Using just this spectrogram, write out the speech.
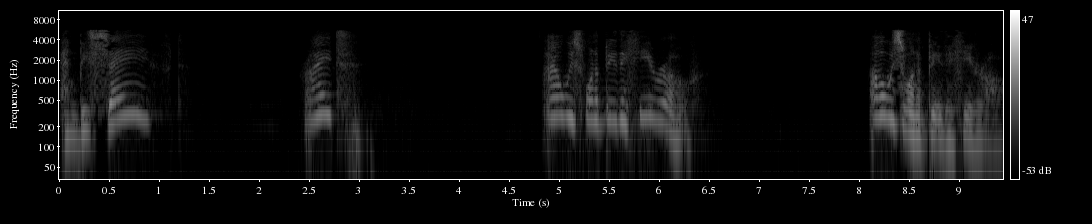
and be saved. Right? I always want to be the hero. I always want to be the hero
